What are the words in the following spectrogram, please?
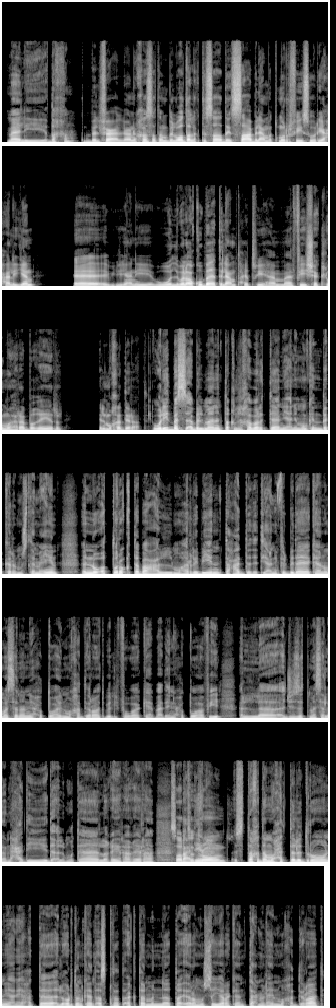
مالي ضخم. بالفعل يعني خاصة بالوضع الاقتصادي الصعب اللي عم تمر فيه سوريا حاليا. يعني وال- والعقوبات اللي عم تحيط فيها ما في شكله مهرب غير المخدرات. وليد بس قبل ما ننتقل للخبر الثاني يعني ممكن نذكر المستمعين إنه الطرق تبع المهربين تعددت. يعني في البداية كانوا مثلا يحطوا هاي المخدرات بالفواكه بعدين يحطوها في اجهزه مثلا حديد المتال غيرها غيرها. صارت بعدين درون. استخدموا حتى الدرون. يعني حتى الأردن كانت أسقطت أكثر من طائرة مسيرة كانت تحمل هاي المخدرات.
